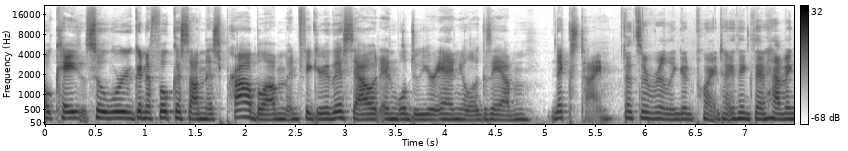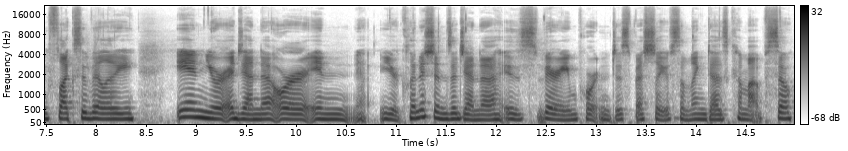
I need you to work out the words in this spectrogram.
okay, so we're going to focus on this problem and figure this out, and we'll do your annual exam next time. That's a really good point. I think that having flexibility in your agenda or in your clinician's agenda is very important, especially if something does come up. So,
